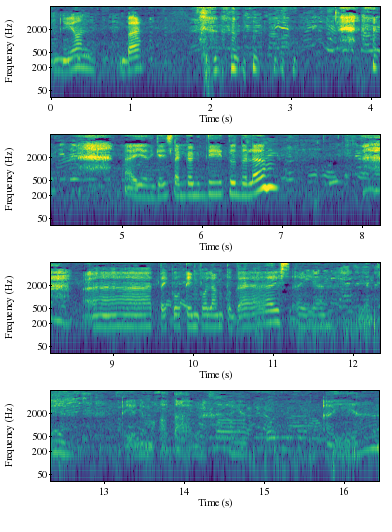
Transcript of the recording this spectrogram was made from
Ano yun? Diba? Ayan guys, hanggang dito na lang. At ikutin ko lang to guys. Ayan, ayan, ayan. Ayan yung Macau Tower. Ayan. Ayan.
